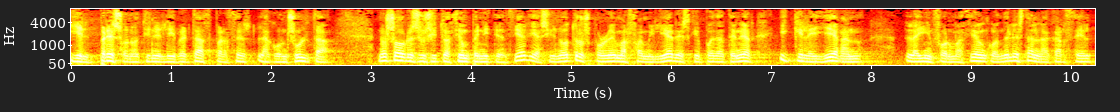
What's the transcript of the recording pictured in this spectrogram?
Y el preso no tiene libertad para hacer la consulta, no sobre su situación penitenciaria, sino otros problemas familiares que pueda tener y que le llegan la información cuando él está en la cárcel,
